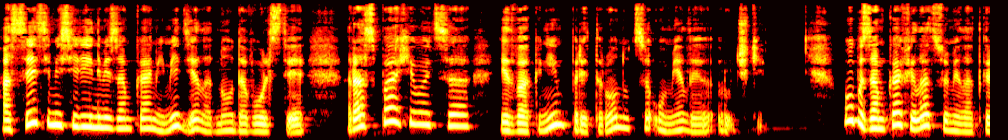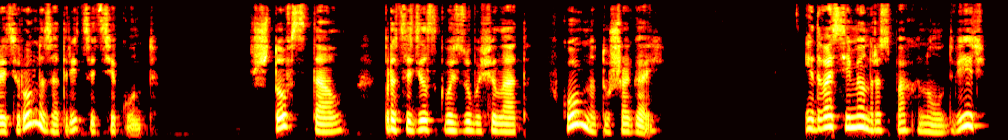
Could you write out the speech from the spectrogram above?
А с этими серийными замками иметь дело одно удовольствие. Распахиваются, едва к ним притронутся умелые ручки. Оба замка Филат сумел открыть ровно за 30 секунд. «Что встал?» — процедил сквозь зубы Филат. «В комнату шагай». Едва Семен распахнул дверь,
